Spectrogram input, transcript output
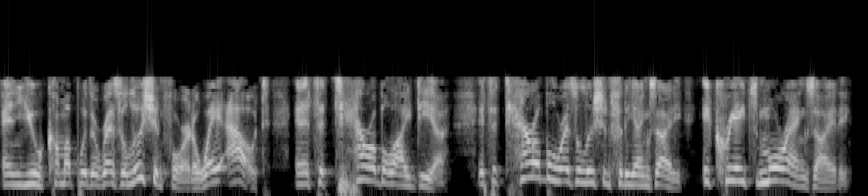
and you come up with a resolution for it, a way out, and it's a terrible idea. It's a terrible resolution for the anxiety. It creates more anxiety.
